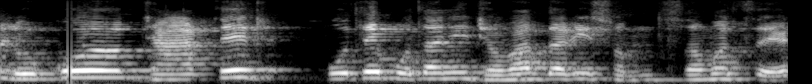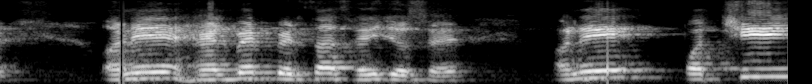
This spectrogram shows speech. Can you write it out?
લોકો જાતે જ પોતે પોતાની જવાબદારી સમ- સમજશે અને હેલ્મેટ પહેરતા થઈ જશે. અને પછી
